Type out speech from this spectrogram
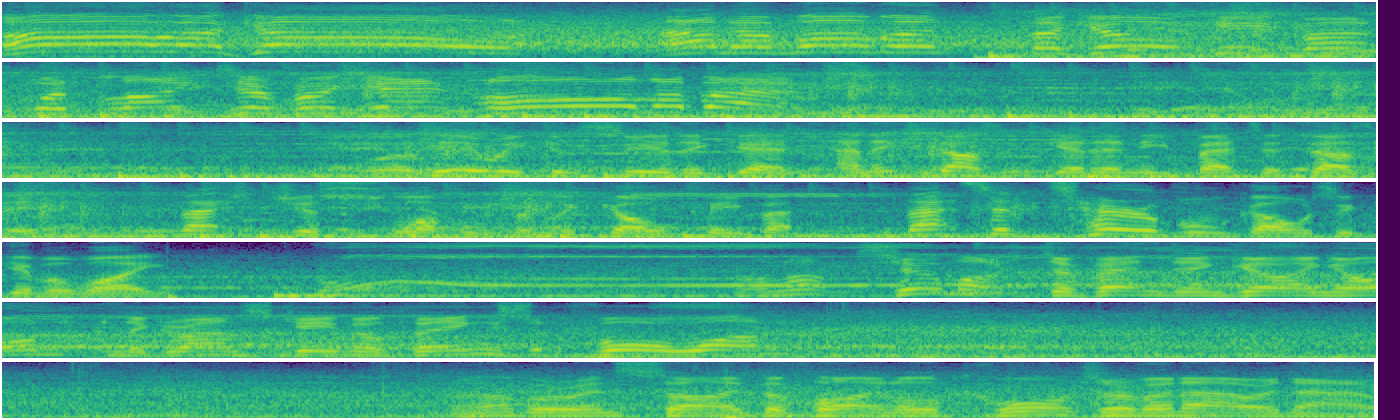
Oh, a goal! And a moment the goalkeeper would like to forget all about. Well, here we can see it again, and it doesn't get any better, does it? That's just sloppy from the goalkeeper. That's a terrible goal to give away. Well, not too much defending going on in the grand scheme of things. 4-1. Well, we're inside the final quarter of an hour now.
